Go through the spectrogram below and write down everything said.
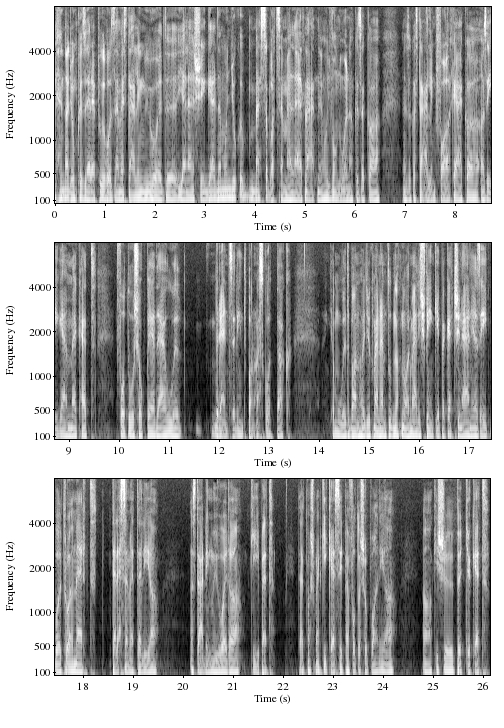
nagyon közel repül hozzám egy Starlink műhold jelenséggel, de mondjuk már szabad szemmel lehet látni, hogy vonulnak ezek a, ezek a Starlink falkák az égen, meg hát fotósok például rendszerint panaszkodtak a múltban, hogy ők már nem tudnak normális fényképeket csinálni az égboltról, mert teleszemeteli a, a Starlink műhold a képet. Tehát most már ki kell szépen photoshopolni a, a kis pöttyöket.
